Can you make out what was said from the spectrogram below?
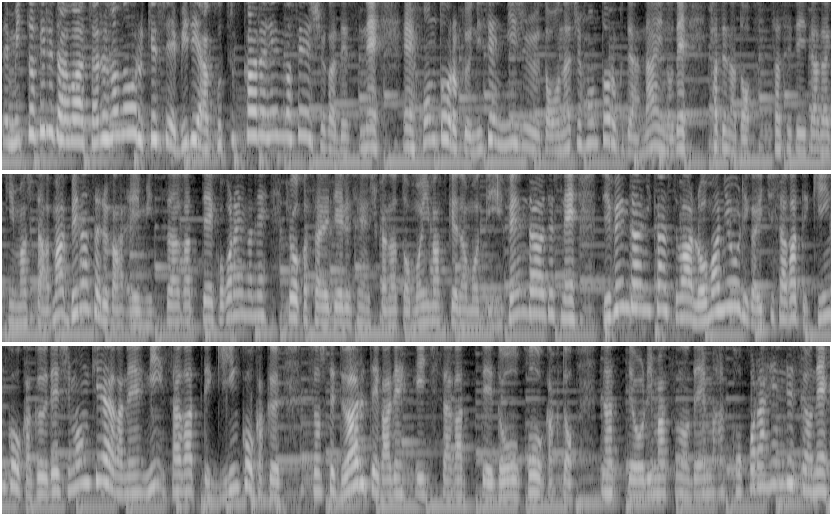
で、ミッドフィルダーはチャルハノール、ケシエ、ビリア、こっちから辺の選手がですね、えー、本登録2020と同じ本登録ではないので、ハテナとさせていただきました。まあ、ベナセルが、えー、3つ上がって、ここら辺がね、評価されている選手かなと思いますけども、ディフェンダーですね。ディフェンダーに関しては、ロマニョーリが1下がって金降格で、シモンケアがね、2下がって銀降格、そしてドゥアルテがね、1下がって同降格となっておりますので、まあ、ここら辺ですよね。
